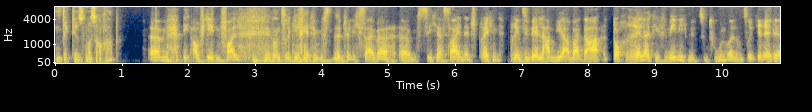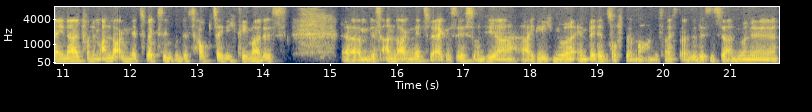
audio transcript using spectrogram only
Deckt ihr sowas auch ab? Ähm, auf jeden Fall. Unsere Geräte müssen natürlich cyber ähm, sicher sein entsprechend. Prinzipiell haben wir aber da doch relativ wenig mit zu tun, weil unsere Geräte ja innerhalb von einem Anlagennetzwerk sind und das hauptsächlich Thema des, ähm, des Anlagennetzwerkes ist und wir eigentlich nur Embedded Software machen. Das heißt also, das ist ja nur eine,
